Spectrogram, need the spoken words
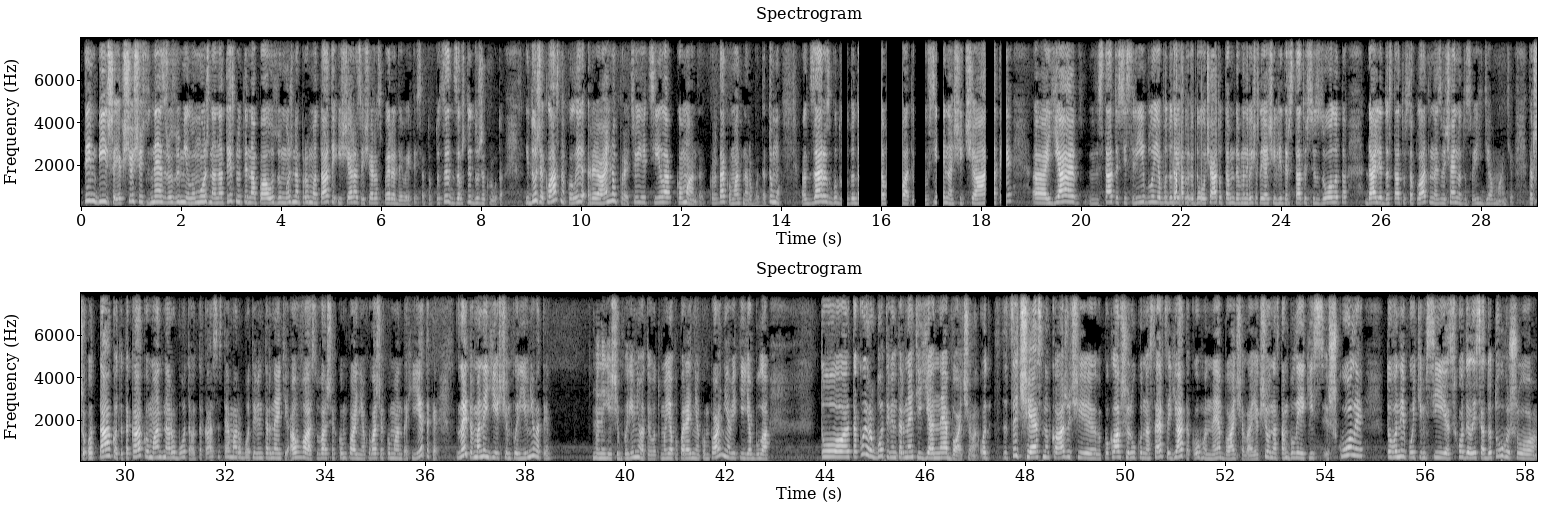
Тим більше, якщо щось незрозуміло, можна натиснути на паузу, можна промотати і ще раз і ще раз передивитися. Тобто це завжди дуже круто. І дуже класно, коли реально працює ціла команда. Крута командна робота. Тому от зараз буду додавати всі наші чати. Е, Я в статусі срібло, я буду додавати до чату, там, де в мене вище стоячий лідер в статусі золото, далі до статусу платина і, звичайно, до своїх діамантів. Так що, отак, от, така командна робота, от така система роботи в інтернеті. А у вас, у ваших компаніях, у ваших командах є таке? Знаєте, в мене є з чим порівнювати. В мене є з чим порівнювати. От моя попередня компанія, в якій я була, то такої роботи в інтернеті я не бачила. От це чесно кажучи, поклавши руку на серце, я такого не бачила. Якщо в нас там були якісь школи, то вони потім всі сходилися до того, що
